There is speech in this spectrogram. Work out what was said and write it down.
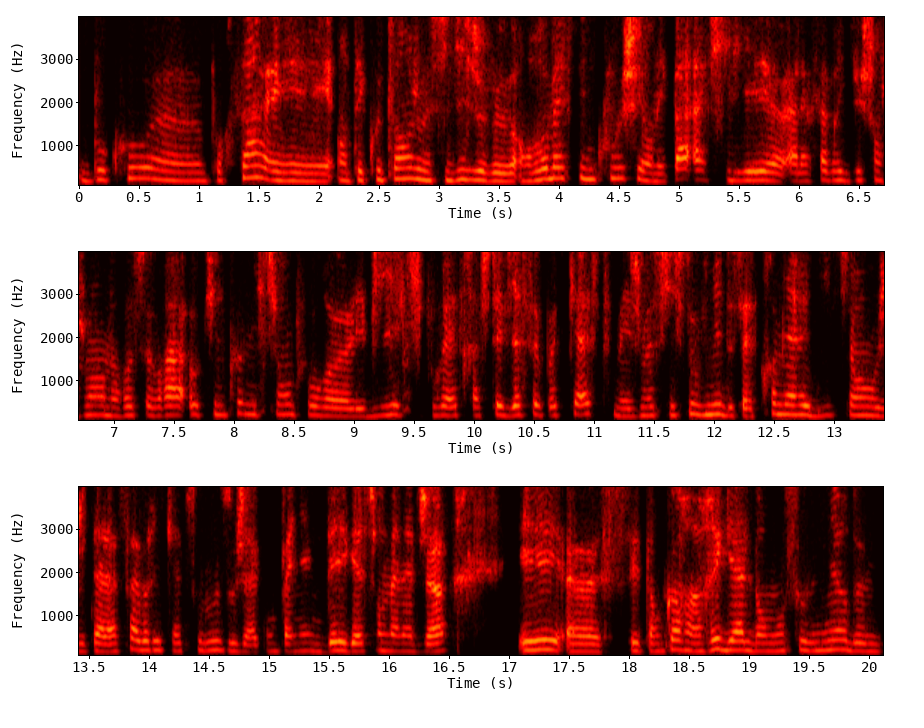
beaucoup euh, pour ça. Et en t'écoutant, je me suis dit, je veux en remettre une couche et on n'est pas affilié euh, à la Fabrique du Changement. On ne recevra aucune commission pour euh, les billets qui pourraient être achetés via ce podcast. Mais je me suis souvenue de cette première édition où j'étais à la Fabrique à Toulouse, où j'ai accompagné une délégation de managers. Et c'est encore un régal dans mon souvenir de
